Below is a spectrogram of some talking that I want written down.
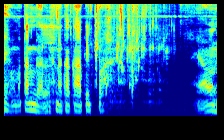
Ay, matanggal. Nakakapit pa. Ayan.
